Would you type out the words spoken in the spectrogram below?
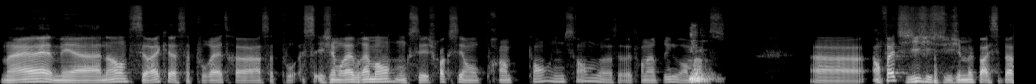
Ouais mais euh, non c'est vrai que ça pourrait être euh, ça pour j'aimerais vraiment donc c'est je crois que c'est en printemps il me semble ça va être en avril ou en mars. Euh, en fait, j'ai même pas, c'est pas,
